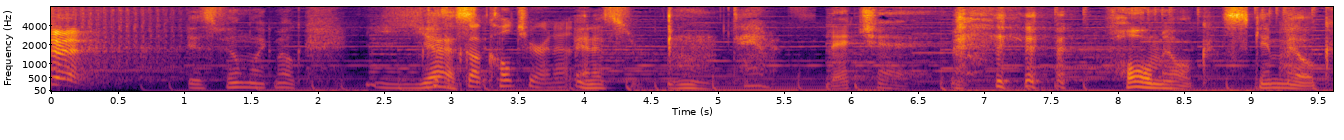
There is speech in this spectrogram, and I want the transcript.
question. Is film like milk? Yes. It's got culture in it. and it's mm, damn Leche. Whole milk, skim milk,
